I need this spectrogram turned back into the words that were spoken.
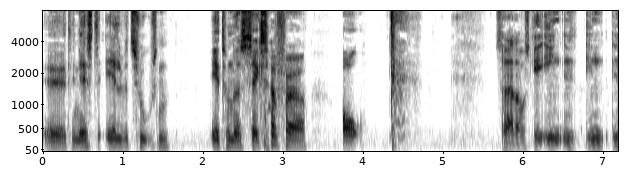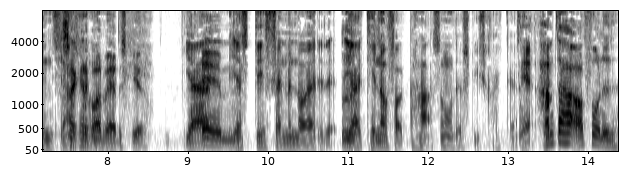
øh, de næste 11.146 år, Så er der måske en, en, en, chance. så kan det godt være, at det sker. Jeg, Øhm. jeg, det er fandme nøje, det der. Mm. Jeg kender folk, der har sådan nogle der skyskræk der. Ja, ham, der har opfundet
